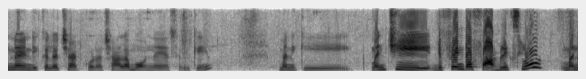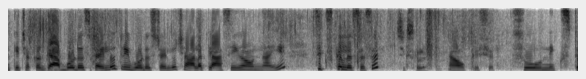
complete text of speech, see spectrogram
ఉన్నాయండి కలర్ చార్ట్ కూడా. చాలా బాగున్నాయి అసలుకి. మనకి మంచి డిఫరెంట్ ఆఫ్ ఫ్యాబ్రిక్స్లో మనకి చక్కగా గ్యాప్ బోర్డర్ స్టైల్లో త్రీ బోర్డర్ స్టైల్లో చాలా క్లాసీగా ఉన్నాయి. Six colours sir? Six colours. Okay sir. So next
